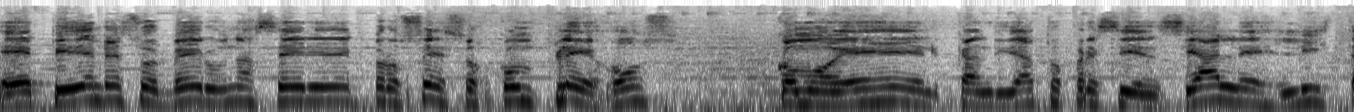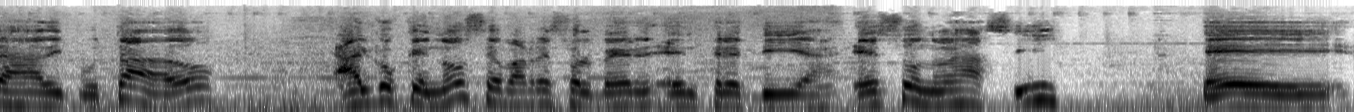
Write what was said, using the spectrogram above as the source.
eh, piden resolver una serie de procesos complejos, como es el candidato presidenciales, listas a diputados, algo que no se va a resolver en tres días. Eso no es así. Eh,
